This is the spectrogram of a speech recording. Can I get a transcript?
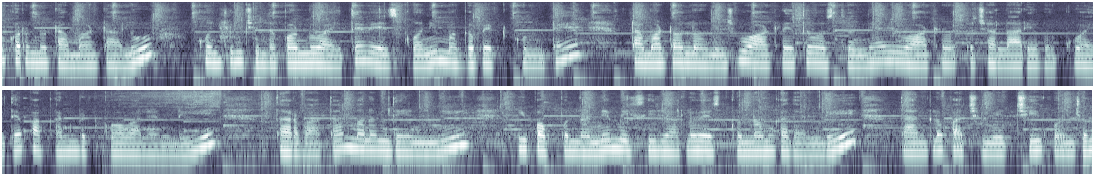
ఒక రెండు టమాటాలు కొంచెం చింతపండు అయితే వేసుకొని మగ్గ పెట్టుకుంటే టమాటోలో నుంచి వాటర్ అయితే వస్తుంది. అవి వాటర్ చల్లారే వరకు అయితే పక్కన పెట్టుకోవాలండి. తర్వాత మనం దీన్ని ఈ పప్పులన్నీ మిక్సీ జార్లో వేసుకున్నాం కదండి. దాంట్లో పచ్చిమిర్చి కొంచెం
